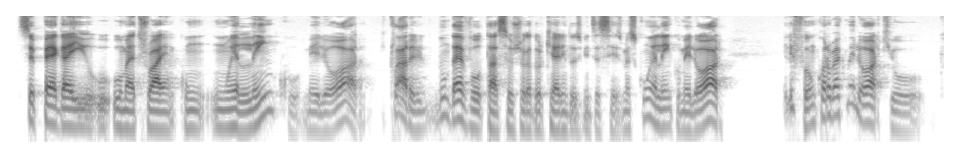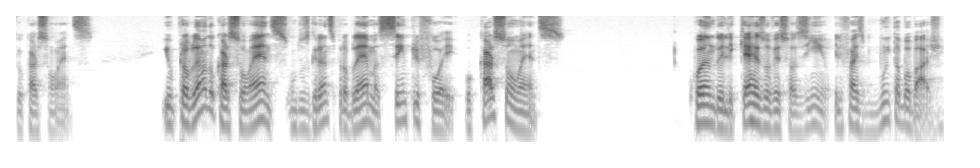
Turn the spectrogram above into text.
você pega aí o, o Matt Ryan com um elenco melhor. Claro, ele não deve voltar a ser o jogador que era em 2016, mas com um elenco melhor, ele foi um quarterback melhor que o, que o Carson Wentz. E o problema do Carson Wentz, um dos grandes problemas, sempre foi o Carson Wentz, quando ele quer resolver sozinho, ele faz muita bobagem.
